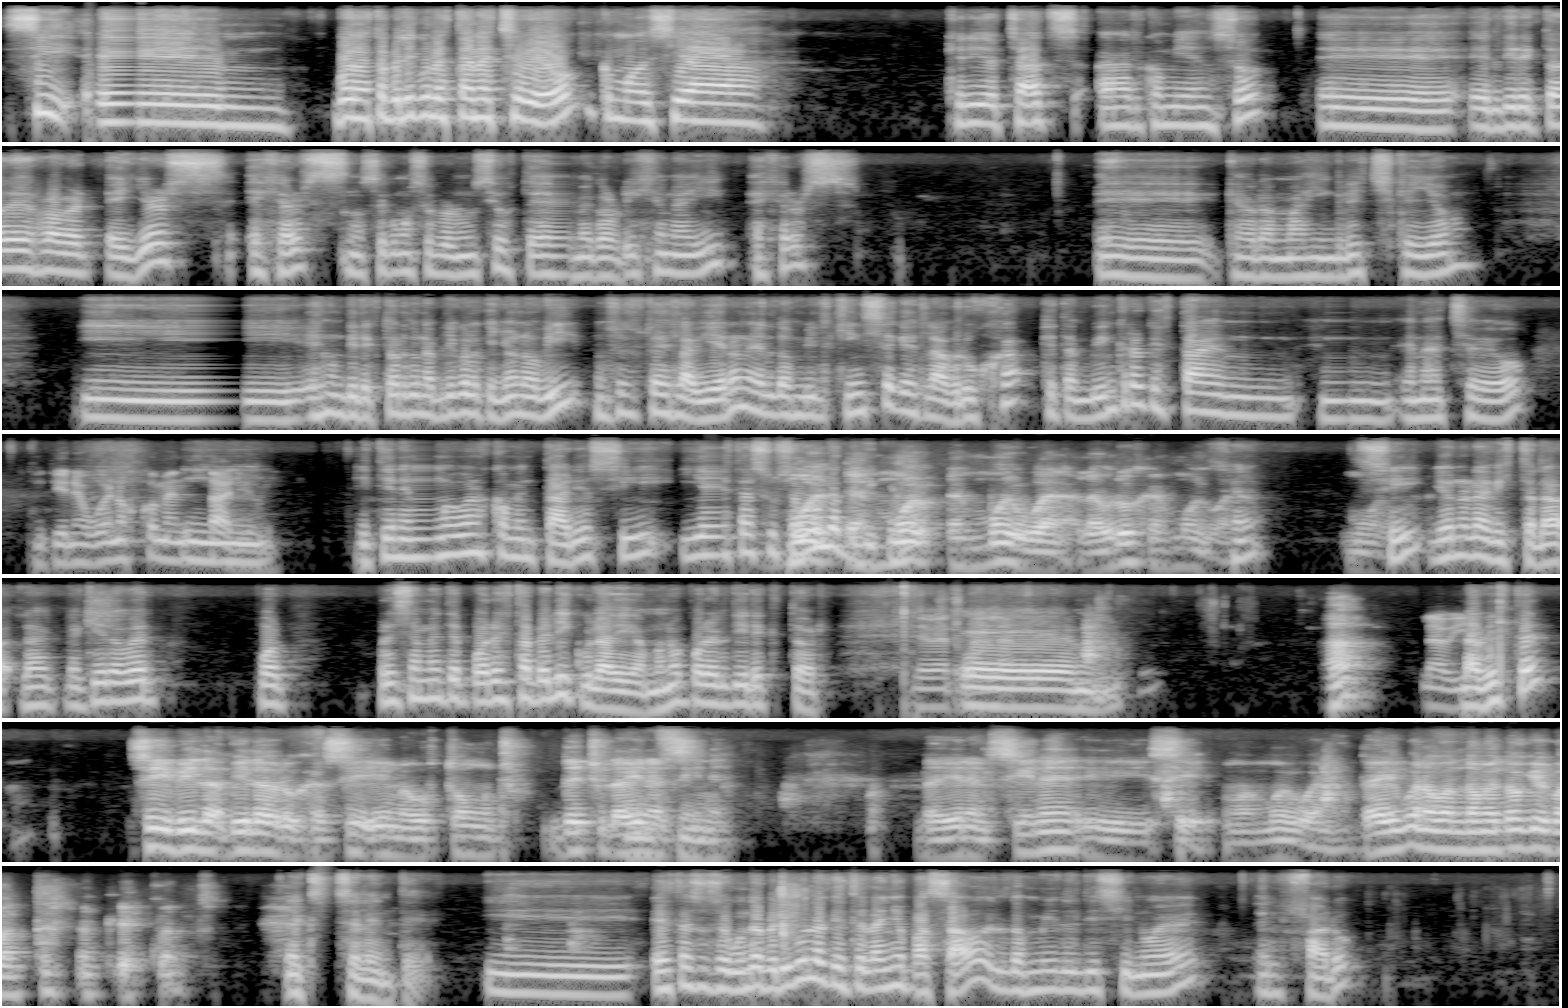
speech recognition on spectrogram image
sí, eh, bueno, esta película está en HBO, como decía querido Chats al comienzo. Eh, el director es Robert Eggers, Eggers, no sé cómo se pronuncia, ustedes me corrigen ahí, Eggers, que habla más inglés que yo y, es un director de una película que yo no vi, no sé si ustedes la vieron, en el 2015, que es La Bruja, que también creo que está en, en, HBO. Y tiene buenos comentarios. Y, tiene muy buenos comentarios, sí. Y esta es su segunda película. Es muy, buena, La Bruja es muy buena. ¿Sí? Yo no la he visto, la, la, quiero ver por, precisamente por esta película, digamos, no por el director. De verdad. Eh, ¿Ah? ¿La, viste? Sí, vi la, vi la Bruja, sí, y me gustó mucho. De hecho, la vi en el cine la vi en el cine y sí, muy, bueno. De ahí, bueno, cuando me toque contar, les cuento. Excelente. Y esta es su segunda película, que es del año pasado, el 2019, El Faro.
